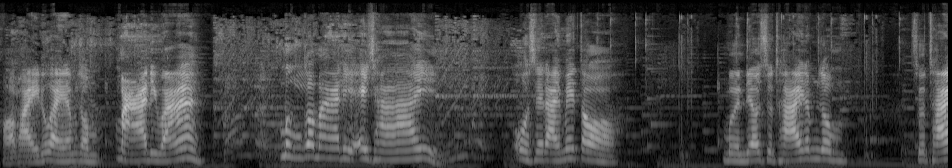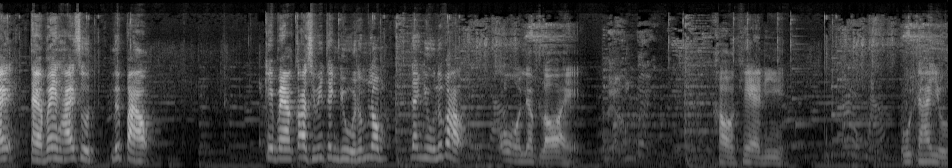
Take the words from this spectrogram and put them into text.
ขออภัยด้วยท่านผู้ชม มาดิวะ มึงก็มาดิ ไอ้ชาย โอ้เสียดายไม่ต่อ หมื่นเดียวสุดท้ายท่านผู้ชม สุดท้ายแต่ไม่ท้ายสุดหรือเปล่า เกมแมวก็ชีวิตยังอยู่ท่านผู้ชมยังอยู่หรือเปล่า โอ้เรียบร้อย เข้าแค่นี้อุ้ยได้อยู่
